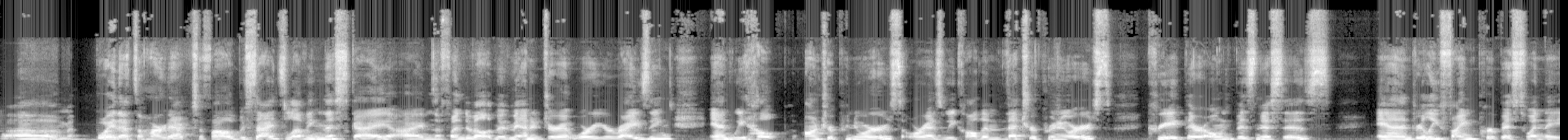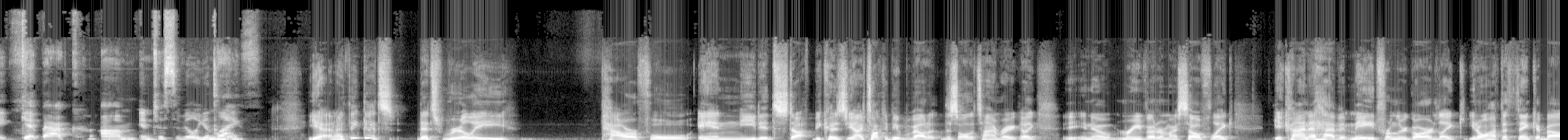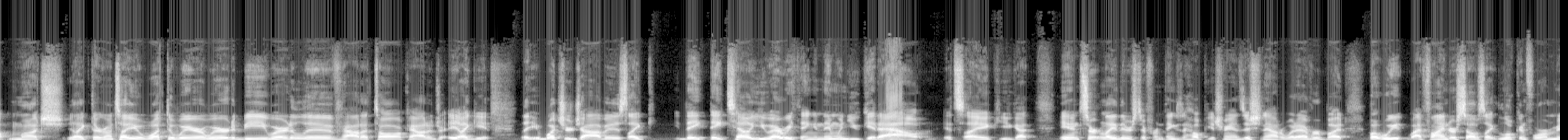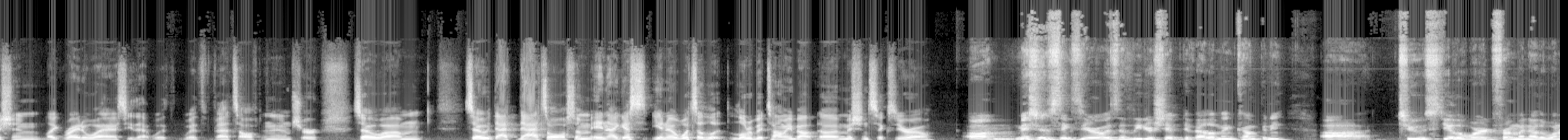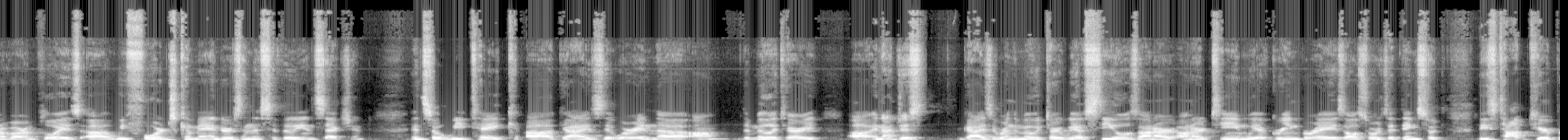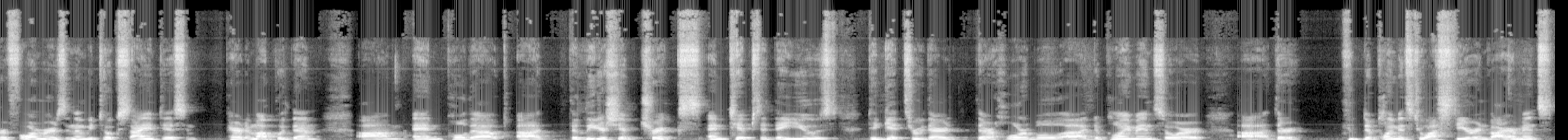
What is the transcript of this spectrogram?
Um, boy, that's a hard act to follow. Besides loving this guy, I'm the fund development manager at Warrior Rising, and we help entrepreneurs, or as we call them, vetrepreneurs, create their own businesses and really find purpose when they get back um, into civilian life. Yeah, and I think that's that's really powerful and needed stuff because you know I talk to people about this all the time, right? Like you know, Marine veteran myself, like you kind of have it made from the regard like you don't have to think about much. Like they're going to tell you what to wear, where to be, where to live, how to talk, how to like, like what your job is. Like they they tell you everything, and then when you get out, it's like you got. And certainly there's different things to help you transition out or whatever. But but we I find ourselves like looking for a mission like right away. I see that with with vets often, and I'm sure so. um so that that's awesome. And I guess you know what's a l- little bit, Tommy, about uh, Mission Six Zero. Um, Mission Six Zero is a leadership development company. Uh, to steal a word from another one of our employees, uh, we forge commanders in the civilian section, and so we take uh, guys that were in the um, the military, uh, and not just guys that were in the military. We have SEALs on our on our team. We have Green Berets, all sorts of things. So these top tier performers, and then we took scientists and paired them up with them um, and pulled out uh, the leadership tricks and tips that they used to get through their their horrible uh, deployments or uh, their deployments to austere environments,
